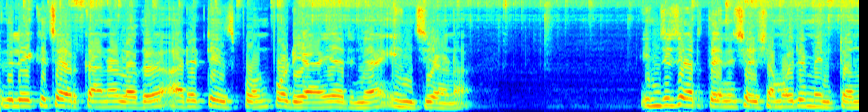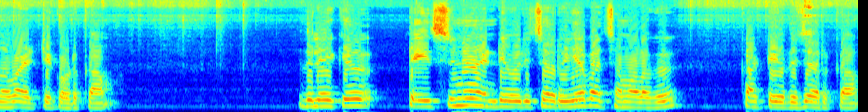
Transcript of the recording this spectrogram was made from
ഇതിലേക്ക് ചേർക്കാനുള്ളത് അര ടീസ്പൂൺ പൊടിയായി അരിഞ്ഞ ഇഞ്ചിയാണ്. ഇഞ്ചി ചേർത്തതിന് ശേഷം ഒരു മിനിറ്റ് ഒന്ന് വഴറ്റി കൊടുക്കാം. ഇതിലേക്ക് ടേസ്റ്റിന് വേണ്ടി ഒരു ചെറിയ പച്ചമുളക് കട്ട് ചെയ്ത് ചേർക്കാം.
